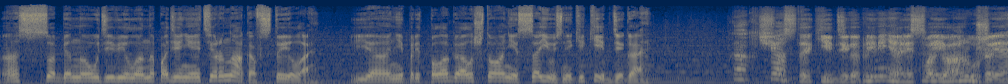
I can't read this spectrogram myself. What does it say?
Особенно удивило нападение тернаков с тыла. Я не предполагал, что они союзники Кипдига. Как часто Кипдига применяли свое оружие?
